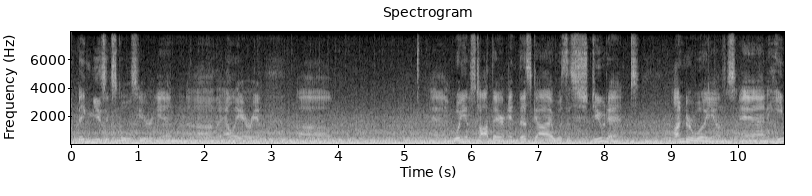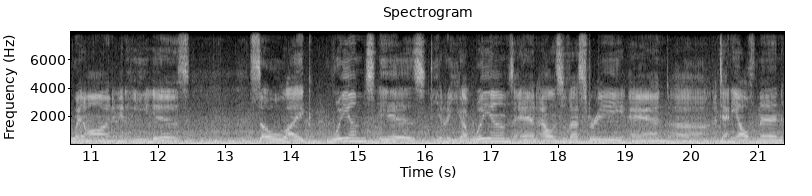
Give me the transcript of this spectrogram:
the big music schools here in uh, the LA area. Um, and Williams taught there, and this guy was a student under Williams, and he went on and he is so like Williams is you know you got Williams and Alan Silvestri and uh, Danny Elfman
